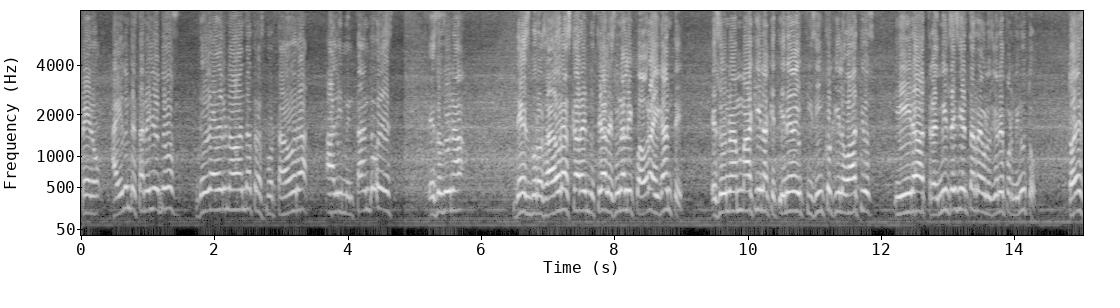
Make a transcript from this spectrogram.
pero ahí donde están ellos dos, debe haber una banda transportadora alimentando esto. Eso es una desbrozadora a escala industrial, es una licuadora gigante. Es una máquina que tiene 25 kilovatios y ir a 3.600 revoluciones por minuto. Entonces,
